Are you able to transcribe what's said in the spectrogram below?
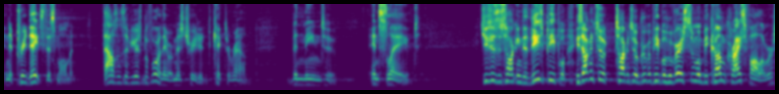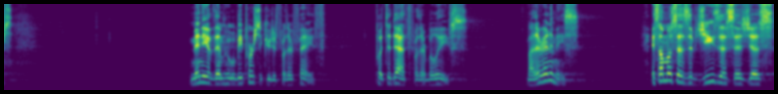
And it predates this moment. Thousands of years before, they were mistreated, kicked around, been mean to, enslaved. Jesus is talking to these people. He's talking to, talking to a group of people who very soon will become Christ followers many of them who will be persecuted for their faith, put to death for their beliefs by their enemies. It's almost as if Jesus is just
